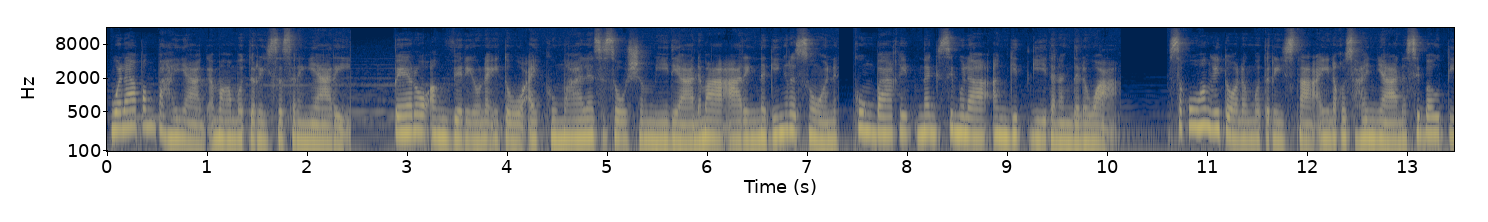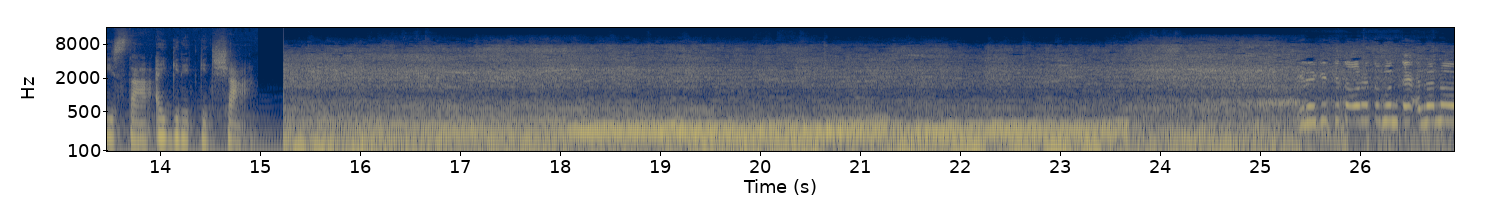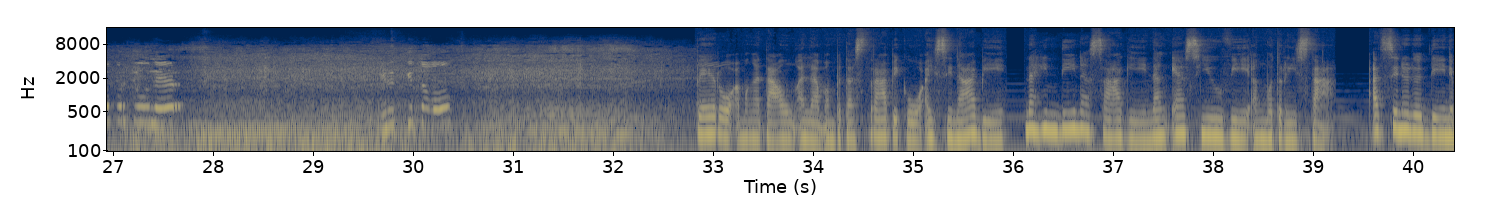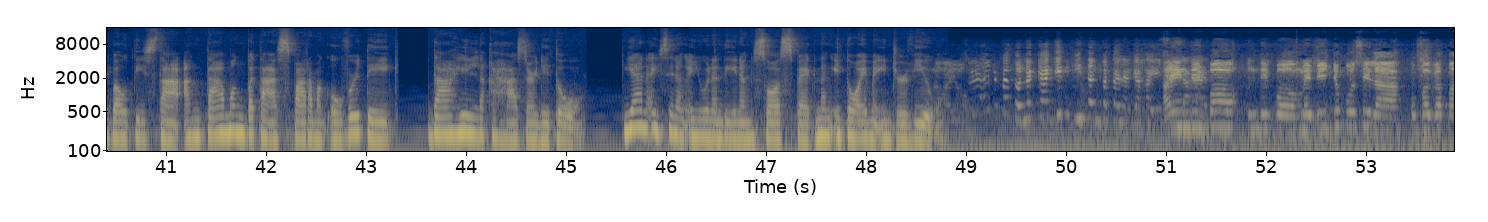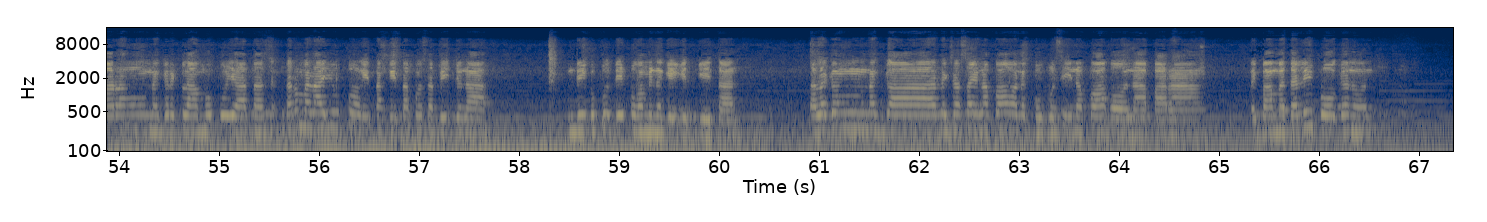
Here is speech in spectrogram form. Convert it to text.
Wala pang pahayag ang mga motorista sa nangyari. Pero ang video na ito ay kumalat sa social media na maaaring naging rason kung bakit nagsimula ang gitgita ng dalawa. Sa kuhang ito ng motorista ay nakusahan niya na si Bautista ay ginitgit siya. Ginigit kita ko na tumunte. Ano no, Fortuner? Ginit-git ako. Pero ang mga taong alam ang batas trapiko ay sinabi na hindi nasagi ng SUV ang motorista. At sinunod din ni Bautista ang tamang batas para mag-overtake dahil nakahazard ito. Yan ay sinang-ayunan din ng suspect nang ito ay ma-interview. Sir, ano ba to? Nagkagit-gitan ba Ay, hindi po, hindi po. May video po sila. Kumbaga parang nagreklamo po yata. Pero malayo po. Kitang-kita po sa video na hindi ko po, hindi po kami nagigit-gitan. Talagang nag, uh, nagsasay na po ako, nagbubusina po ako na parang nagmamadali po, ganun.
